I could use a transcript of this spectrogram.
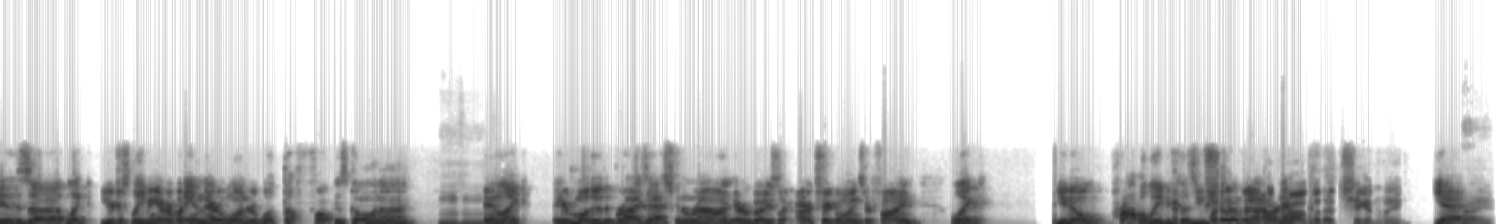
is uh like you're just leaving everybody in there to wonder what the fuck is going on. Mhm. And like I hear mother the bride's asking around and everybody's like, Our chicken wings are fine. Like you know, probably because you showed up an Nothing hour and a wrong half. with a chicken wing. Yeah, Right.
